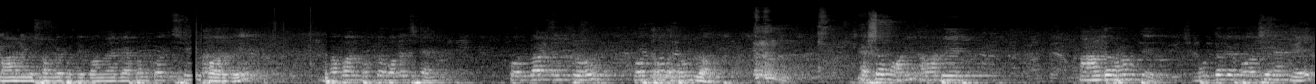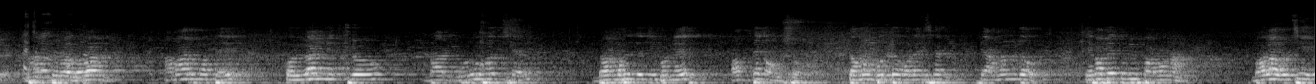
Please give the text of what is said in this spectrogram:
মাননীয় প্রতি বন্যা জ্ঞাপন করছি। বর্গে ভগবান বুদ্ধ বলেছেন, কল্যাণ মিত্র অত্যন্ত দুর্লভ। এক সময় আমাদের ভান্তে বুদ্ধকে বলছিলেন যে ভাবতে ভগবান আমার মতে কল্যাণ মিত্র বা গুরু হচ্ছেন ব্রহ্মহিত জীবনের অর্ধেক অংশ। তখন বুদ্ধ বলেছেন যে আনন্দ এভাবে তুমি পারো না। বলা উচিত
